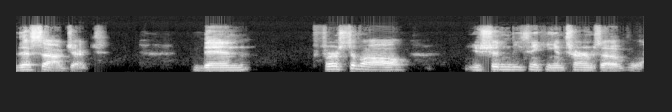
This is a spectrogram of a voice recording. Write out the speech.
this object, then first of all, you shouldn't be thinking in terms of well,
